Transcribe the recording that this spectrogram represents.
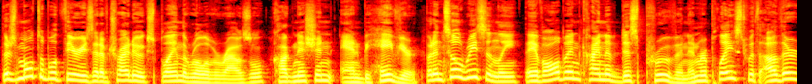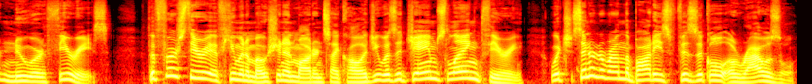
There's multiple theories that have tried to explain the role of arousal, cognition, and behavior, but until recently, they have all been kind of disproven and replaced with other, newer theories. The first theory of human emotion in modern psychology was a James Lange theory, which centered around the body's physical arousal.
